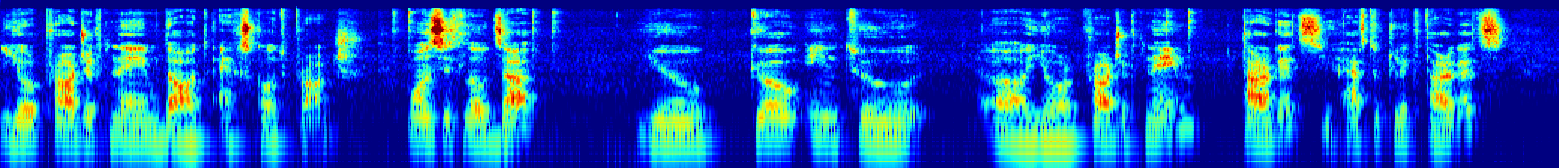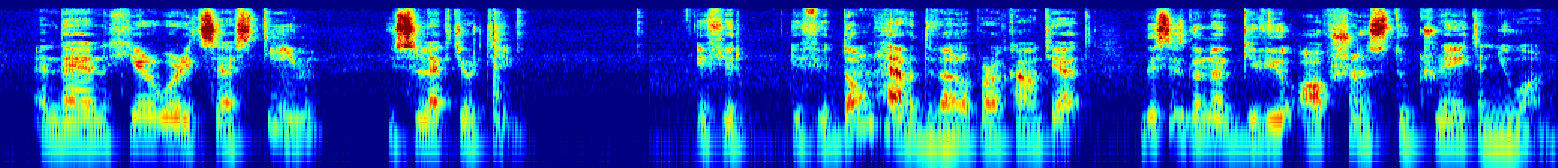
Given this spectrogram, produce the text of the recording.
your project name dot .xcodeproj once it loads up you go into uh, your project name targets. You have to click targets and then here where it says team you select your team. If you if you don't have a developer account yet, this is gonna give you options to create a new one.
